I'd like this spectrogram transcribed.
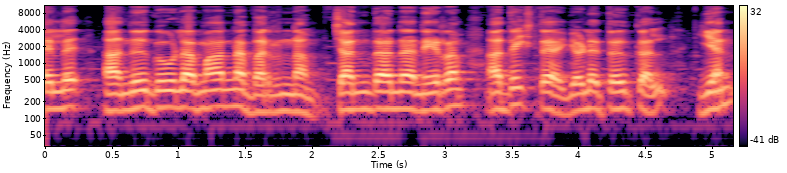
ஏழு அற்புதமான வர்ணம் சந்தன நிறம் அதிர்ஷ்ட எழுத்துக்கள் என்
